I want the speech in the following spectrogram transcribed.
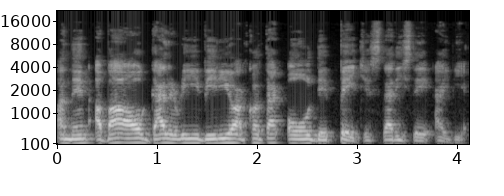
and then about, gallery, video, and contact all the pages. That is the idea.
